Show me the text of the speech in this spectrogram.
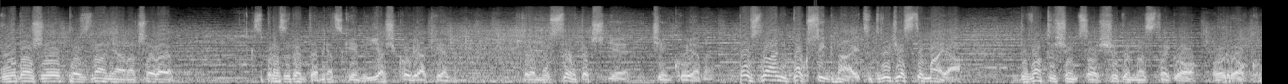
włodarzy Poznania na czele z prezydentem Jackiem Jaśkowiakiem, któremu serdecznie dziękujemy. Poznań Boxing Night 20 maja 2017 roku.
